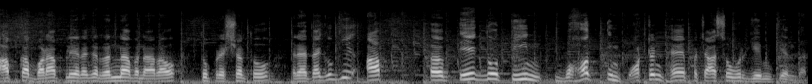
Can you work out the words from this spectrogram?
आपका बड़ा प्लेयर अगर रन ना बना रहा हो तो प्रेशर तो रहता है, क्योंकि आप एक, दो, तीन बहुत इंपॉर्टेंट है पचास ओवर गेम के अंदर।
